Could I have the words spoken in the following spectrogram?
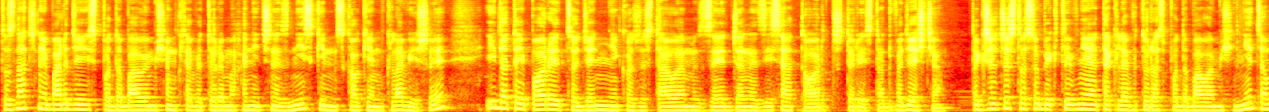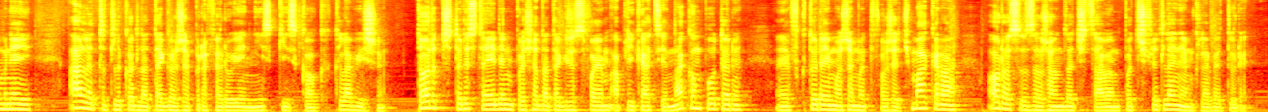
to znacznie bardziej spodobały mi się klawiatury mechaniczne z niskim skokiem klawiszy i do tej pory codziennie korzystałem z Genesisa Tor 420. Także czysto subiektywnie ta klawiatura spodobała mi się nieco mniej, ale to tylko dlatego, że preferuję niski skok klawiszy. Tor 401 posiada także swoją aplikację na komputer, e, w której możemy tworzyć makra oraz zarządzać całym podświetleniem klawiatury.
